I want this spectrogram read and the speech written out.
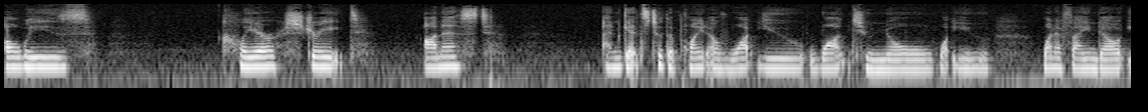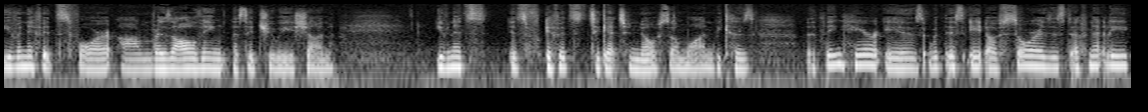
always clear, straight, honest, and gets to the point of what you want to know, what you want to find out, even if it's for um, resolving a situation, even it's, it's if it's to get to know someone. Because the thing here is with this Eight of Swords is definitely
